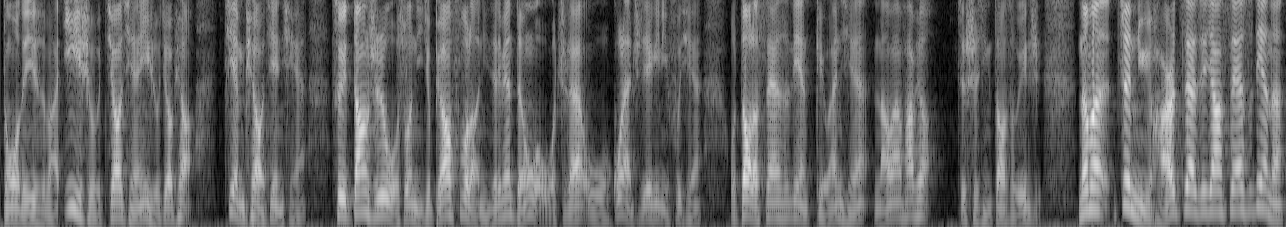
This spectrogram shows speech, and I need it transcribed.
懂我的意思吧？一手交钱，一手交票，见票见钱。所以当时我说你就不要付了，你在那边等我，我只来我过来直接给你付钱。我到了 4S 店，给完钱，拿完发票，这事情到此为止。那么这女孩在这家 4S 店呢？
